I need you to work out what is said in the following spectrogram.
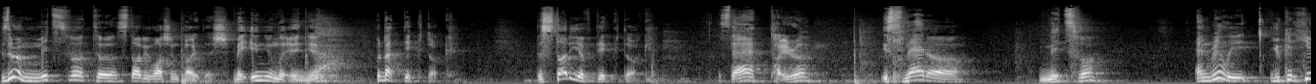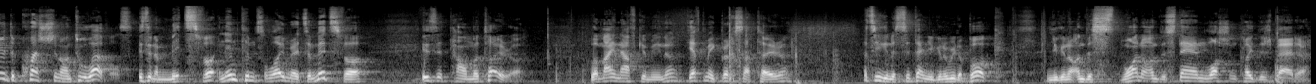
Is there a mitzvah to study Lashon Kodesh? Me inyan le'inyan. What about diktuk? The study of diktuk. Is that Torah? Is that a mitzvah? And really, you can hear the question on two levels. Is it a mitzvah? An intim it's a mitzvah. Is it Talmud Torah? Lamai nafkamina. You have to make brachas Torah. That's how you're going to sit down, you're going to read a book, and you're going to want to understand Lashon Kodesh better.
